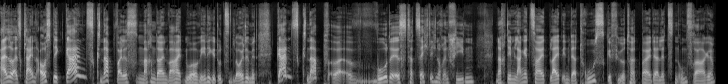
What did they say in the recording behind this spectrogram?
Also als kleinen Ausblick ganz knapp, weil es machen da in Wahrheit nur wenige Dutzend Leute mit, ganz knapp äh, wurde es tatsächlich noch entschieden, nachdem lange Zeit Bleib in Vertrus geführt hat bei der letzten Umfrage,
